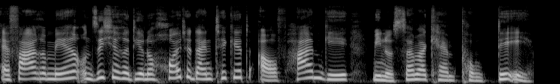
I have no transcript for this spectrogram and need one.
Erfahre mehr und sichere dir noch heute dein Ticket auf hmg-summercamp.de.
